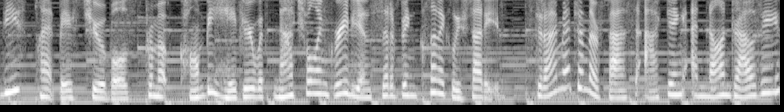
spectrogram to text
These plant based chewables promote calm behavior with natural ingredients that have been clinically studied. Did I mention they're fast acting and non drowsy?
